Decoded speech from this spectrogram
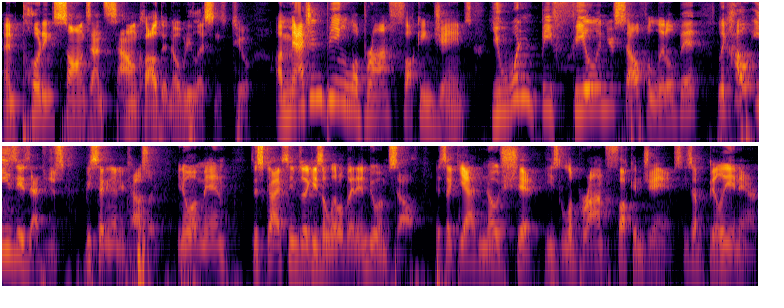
and putting songs on SoundCloud that nobody listens to. Imagine being LeBron fucking James. You wouldn't be feeling yourself a little bit? Like, how easy is that to just be sitting on your couch, like, you know what, man? This guy seems like he's a little bit into himself. It's like, yeah, no shit. He's LeBron fucking James. He's a billionaire.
